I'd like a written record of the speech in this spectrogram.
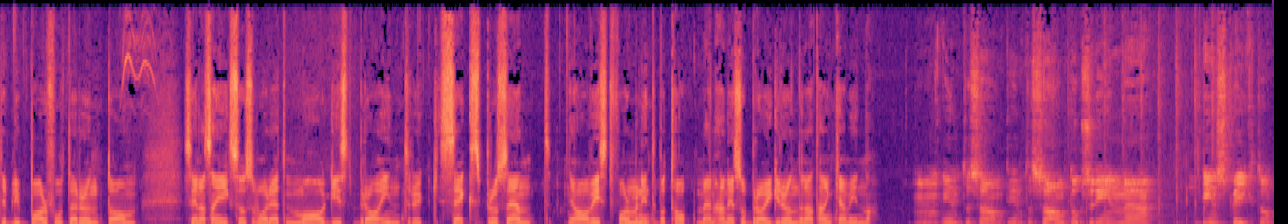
Det blir barfota runt om. Senast han gick så, så var det ett magiskt bra intryck. 6% Ja visst, formen är inte på topp, men han är så bra i grunden att han kan vinna. Mm, intressant, intressant. Också din, eh, din spik då?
